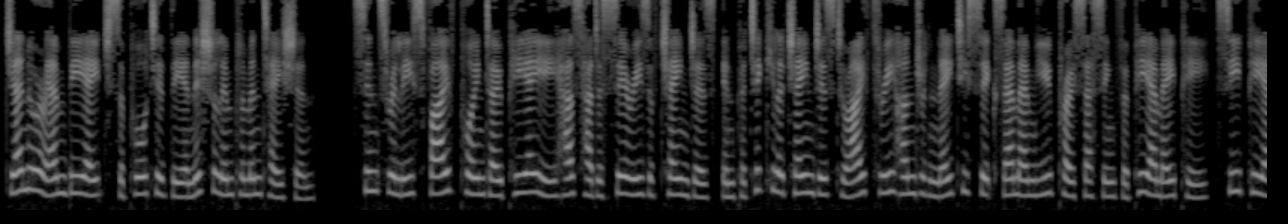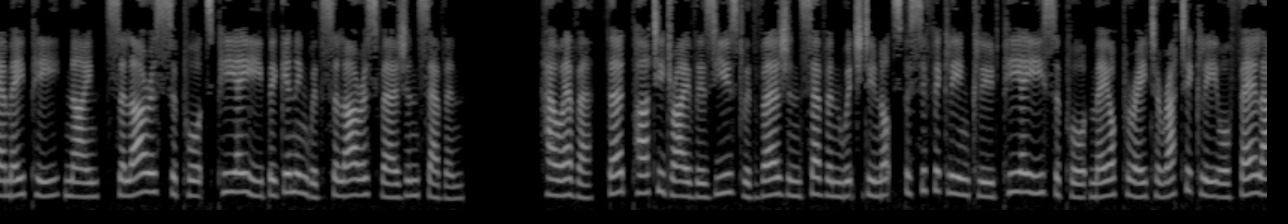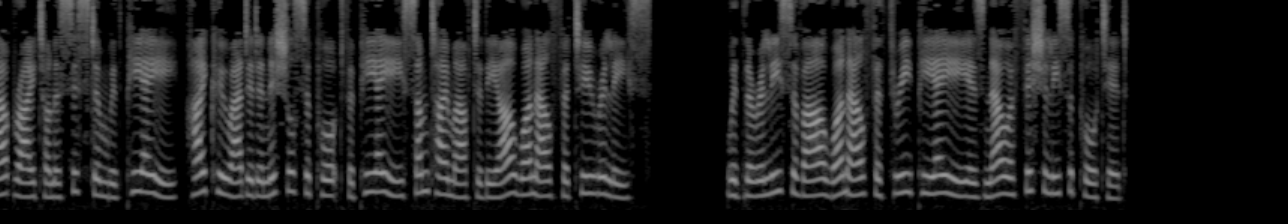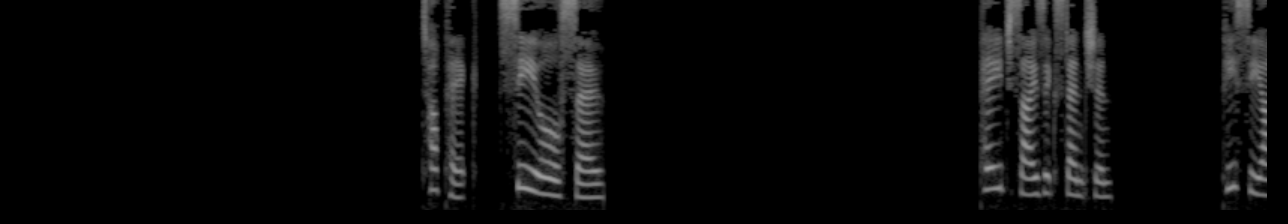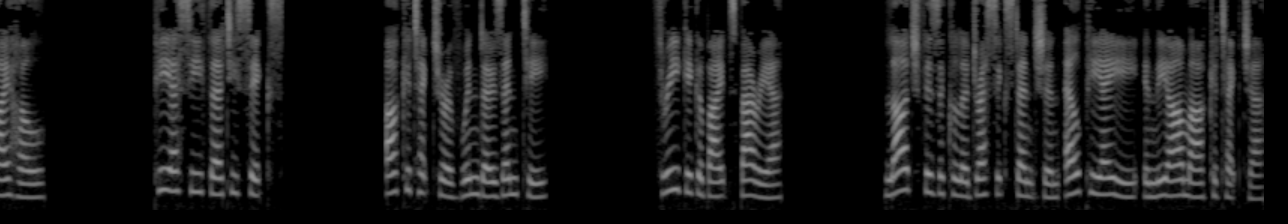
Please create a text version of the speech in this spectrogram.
Genua MBH supported the initial implementation. Since release 5.0 PAE has had a series of changes, in particular changes to i386MMU processing for PMAP, CPMAP 9. Solaris supports PAE beginning with Solaris version 7. However, third-party drivers used with version 7 which do not specifically include PAE support may operate erratically or fail outright on a system with PAE. Haiku added initial support for PAE sometime after the R1 Alpha 2 release. With the release of R1 Alpha 3 PAE is now officially supported. See also. Page size extension. PCI hole PSE36 Architecture of Windows NT 3 GB barrier Large Physical Address Extension in the ARM architecture.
